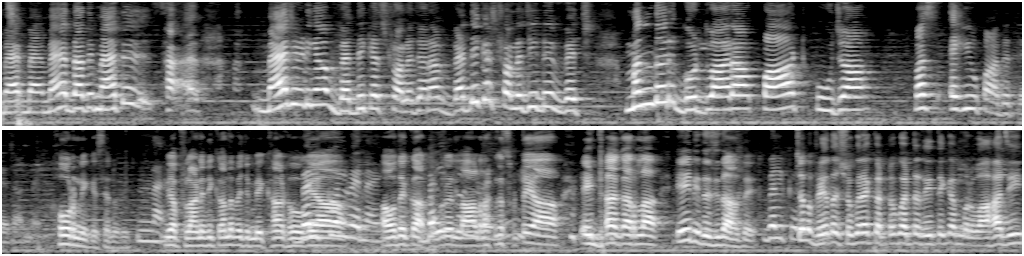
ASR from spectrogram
ਮੈਂ ਮੈਂ ਮੈਂ ਇਦਾਂ ਤੇ ਮੈਂ ਤੇ ਮੈਂ ਜਿਹੜੀਆਂ ਵੈਦਿਕ ਐਸਟ੍ਰੋਲੋਜਰ ਆ ਵੈਦਿਕ ਐਸਟ੍ਰੋਲੋਜੀ ਦੇ ਵਿੱਚ ਮੰਦਰ ਗੁਰਦੁਆਰਾ ਪਾਠ ਪੂਜਾ ਬਸ ਇਹੀ ਉਪਾਅ ਦਿੱਤੇ ਜਾਂਦੇ ਨੇ। ਹੋਰ ਨਹੀਂ ਕਿਸੇ ਨੂੰ ਵੀ। ਵੀ ਆ ਫਲਾਣੇ ਦੀ ਕੰਧ ਵਿੱਚ ਮੇਖਾਂ ਠੋ ਗਿਆ। ਆ ਉਹਦੇ ਘਰ ਦੇ ਪੂਰੇ ਲਾਲ ਰੰਗ ਸੁੱਟਿਆ ਏਦਾਂ ਕਰ ਲਾ ਇਹ ਨਹੀਂ ਤੁਸੀਂ ਦੱਸਦੇ। ਚਲੋ ਫੇਰ ਤਾਂ ਸ਼ੁਕਰ ਹੈ ਘੱਟੋ ਘੱਟ ਰੀਤਿਕਾ ਮਰਵਾਹਾ ਜੀ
